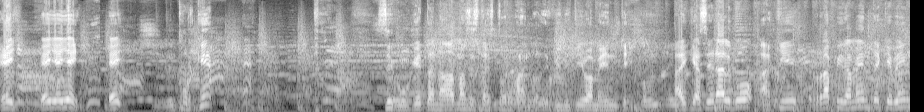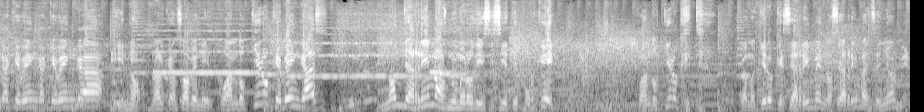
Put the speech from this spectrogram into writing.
¡Ey, ey, ey, ey! ey! ¿Por qué? Ese Gogeta nada más está estorbando, definitivamente. Hay que hacer algo aquí rápidamente. Que venga, que venga, que venga. Y no, no alcanzó a venir. Cuando quiero que vengas, no te arrimas, número 17. ¿Por qué? Cuando quiero que, cuando quiero que se arrime, no se arrima el señor, mira.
